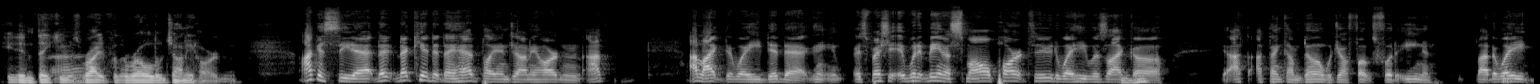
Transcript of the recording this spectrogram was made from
He didn't think he was Ah. right for the role of Johnny Hardin. I could see that. that. That kid that they had playing Johnny Hardin, I I liked the way he did that, especially would it be in a small part too. The way he was like, Mhm. uh, I, I think I'm done with y'all folks for the evening. Like the way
